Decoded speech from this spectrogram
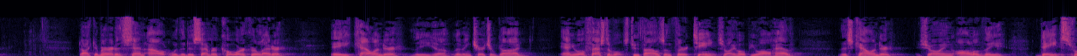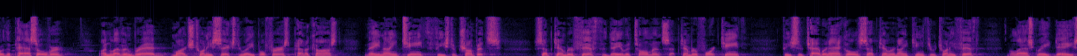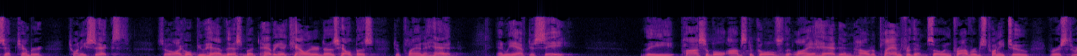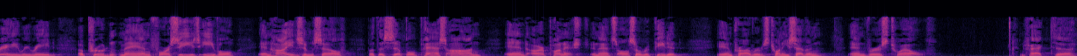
Dr. Meredith sent out with the December coworker letter a calendar, the uh, Living Church of God annual festivals 2013. So I hope you all have this calendar showing all of the dates for the Passover, Unleavened bread, March 26th through April 1st, Pentecost, May 19th, Feast of Trumpets, September 5th, the Day of Atonement, September 14th, Feast of Tabernacles, September 19th through 25th, and the last great day, September 26th. So I hope you have this, but having a calendar does help us to plan ahead. And we have to see the possible obstacles that lie ahead and how to plan for them. So in Proverbs 22 verse 3, we read, a prudent man foresees evil and hides himself, but the simple pass on and are punished. And that's also repeated in Proverbs 27 and verse 12. In fact, uh,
